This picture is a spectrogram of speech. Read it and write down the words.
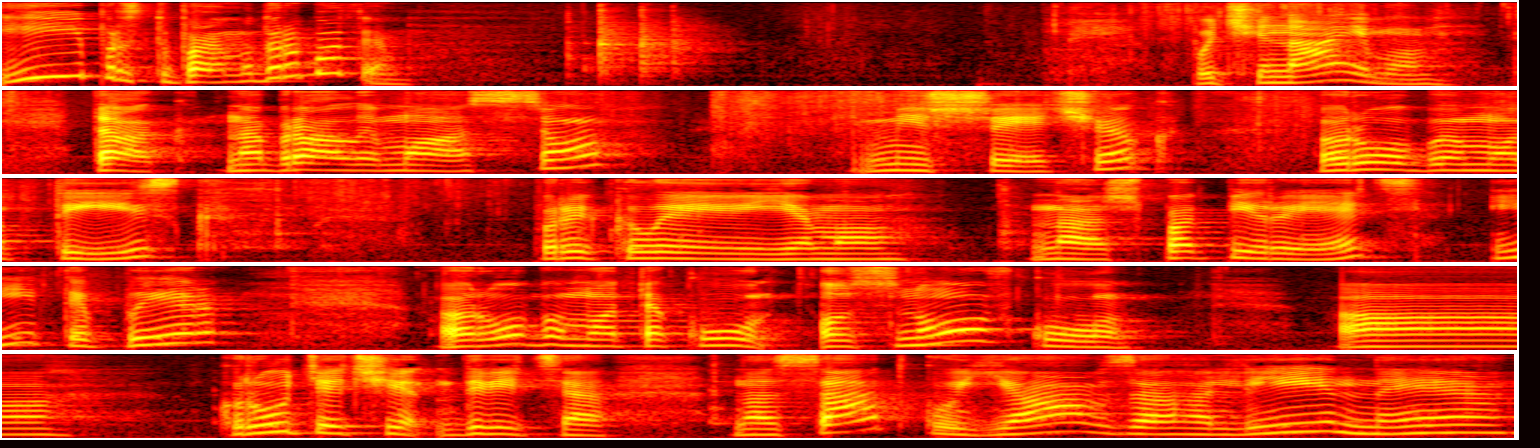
І приступаємо до роботи. Починаємо. Так, набрали масу, мішечок, робимо тиск, приклеюємо наш папірець. І тепер робимо таку основку, крутячи, дивіться, насадку я взагалі не,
